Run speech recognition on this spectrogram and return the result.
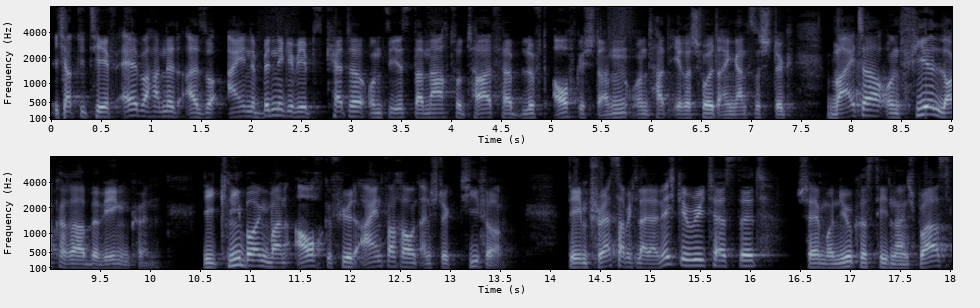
Ich habe die TFL behandelt, also eine Bindegewebskette und sie ist danach total verblüfft aufgestanden und hat ihre Schulter ein ganzes Stück weiter und viel lockerer bewegen können. Die Kniebeugen waren auch gefühlt einfacher und ein Stück tiefer. Den Press habe ich leider nicht geretestet. Shame on you, Christine, nein, Spaß.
